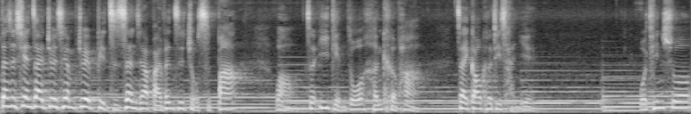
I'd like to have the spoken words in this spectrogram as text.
但是现在就现就比只剩下百分之九十八，哇，这一点多很可怕，在高科技产业，我听说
